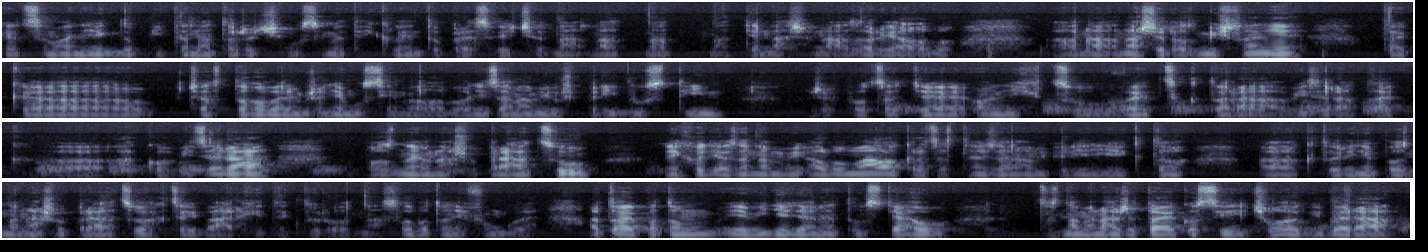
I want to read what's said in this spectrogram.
keď sa ma niekto pýta na to, že či musíme tých klientov presvedčať na, na, na, na tie naše názory alebo na naše rozmýšľanie, tak uh, často hovorím, že nemusíme, lebo oni za nami už prídu s tým, že v podstate oni chcú vec, ktorá vyzerá tak, ako vyzerá, poznajú našu prácu, nechodia za nami, alebo málokrát sa stane, že za nami príde niekto, ktorý nepozná našu prácu a chce iba architektúru od nás, lebo to nefunguje. A to aj potom je vidieť aj na tom vzťahu. To znamená, že to ako si človek vyberá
